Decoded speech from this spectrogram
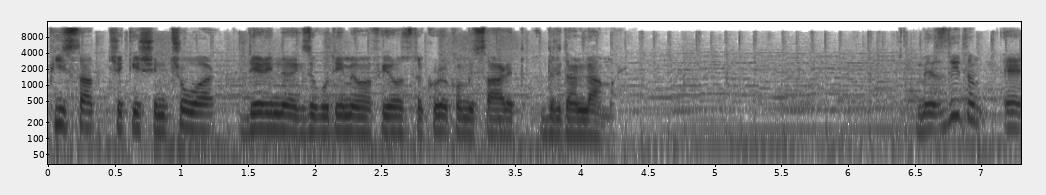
pistat që kishin çuar deri në ekzekutimin mafioz të kryekomisarit Dritan Lamaj. Mesditën e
